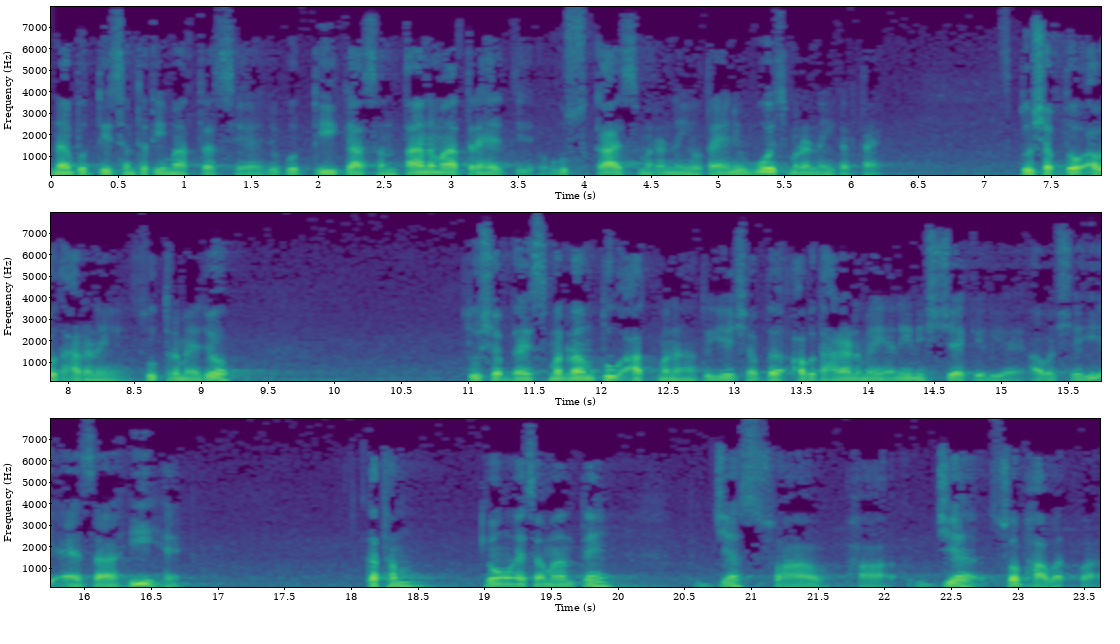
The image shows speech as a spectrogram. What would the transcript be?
न बुद्धि संतति मात्र से जो बुद्धि का संतान मात्र है उसका स्मरण नहीं होता, यानी वो स्मरण नहीं करता है। तू शब्दों अवधारणे, सूत्र में जो तू शब्द है स्मरणम, तू आत्मना तो ये शब्द अवधारण में यानी निश्चय के लिए है। अवश्य ही ऐसा ही है। कथम? क्यों ऐसा मानते हैं? ज स्वभावत्वा,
